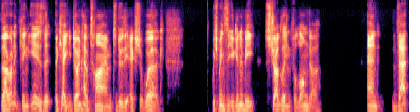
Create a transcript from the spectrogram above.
the ironic thing is that, okay, you don't have time to do the extra work, which means that you're going to be struggling for longer. And that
